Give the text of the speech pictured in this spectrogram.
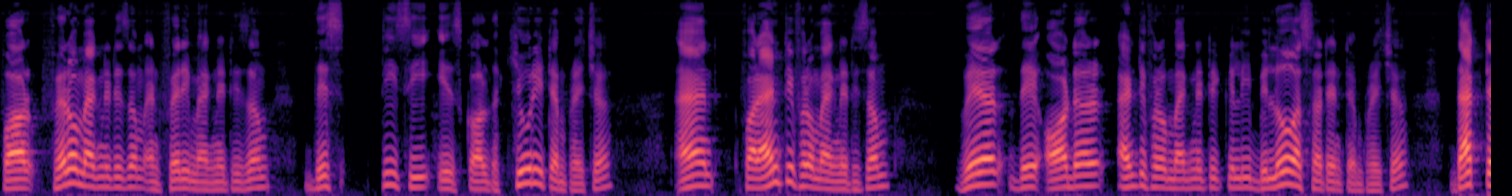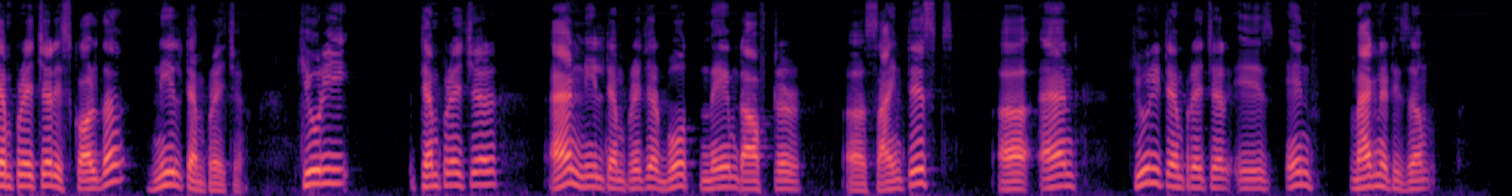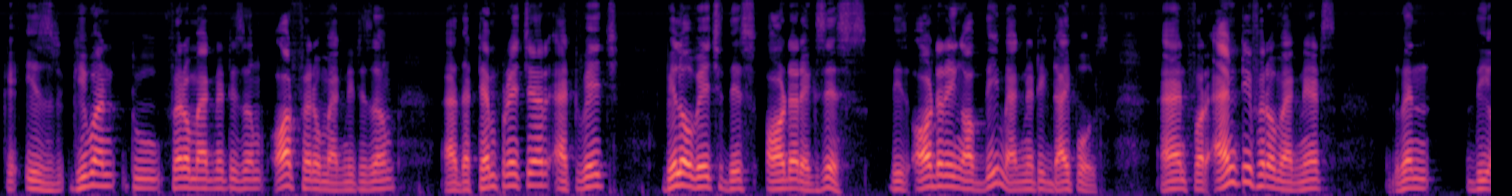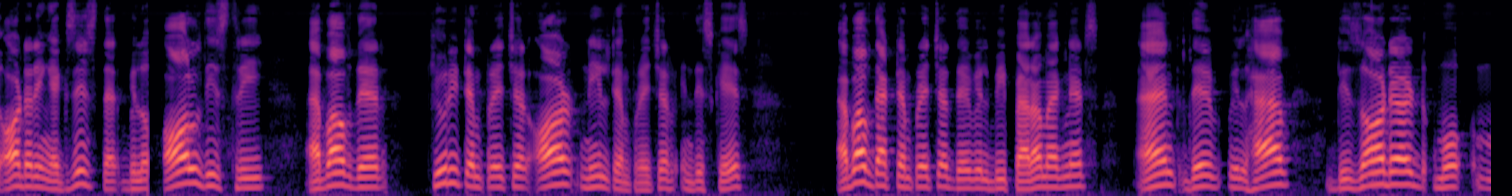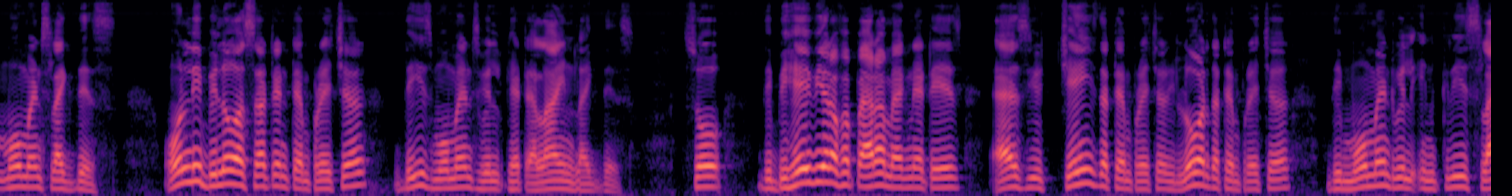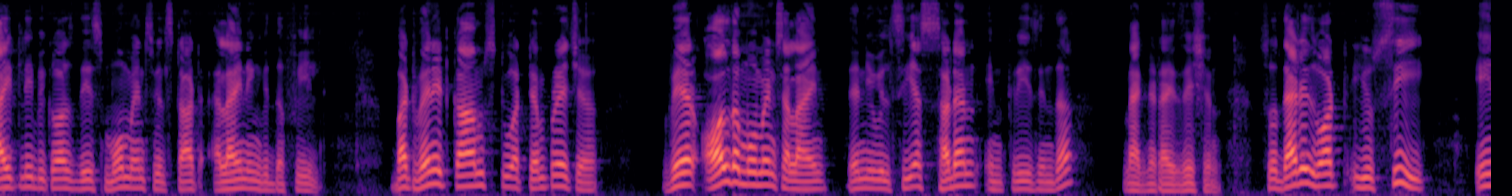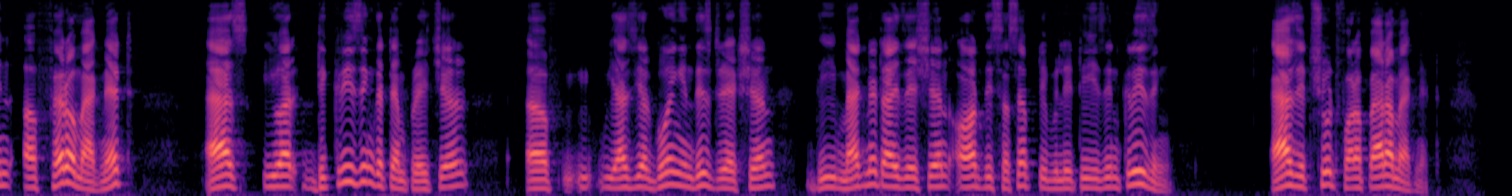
For ferromagnetism and ferrimagnetism this T c is called the Curie temperature and for antiferromagnetism where they order antiferromagnetically below a certain temperature that temperature is called the Néel temperature. Curie temperature and Néel temperature both named after uh, scientists uh, and Curie temperature is in magnetism is given to ferromagnetism or ferrimagnetism at the temperature at which below which this order exists this ordering of the magnetic dipoles. And for antiferromagnets when the ordering exists that below all these three above their Curie temperature or Néel temperature in this case above that temperature they will be paramagnets and they will have disordered mo moments like this. Only below a certain temperature these moments will get aligned like this. So, the behavior of a paramagnet is as you change the temperature, you lower the temperature, the moment will increase slightly because these moments will start aligning with the field. But when it comes to a temperature where all the moments align, then you will see a sudden increase in the magnetization. So, that is what you see in a ferromagnet as you are decreasing the temperature uh, as you are going in this direction the magnetization or the susceptibility is increasing as it should for a paramagnet.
